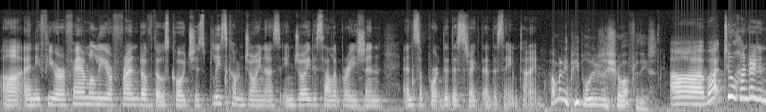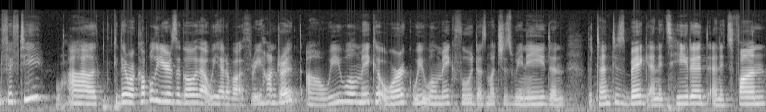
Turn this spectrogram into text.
Uh, and if you're a family or friend of those coaches, please come join us, enjoy the celebration, and support the district at the same time. How many people usually show up for these? Uh, about 250. Wow. Uh, there were a couple of years ago that we had about 300. Uh, we will make it work. We will make food as much as we need, and the tent is big and it's heated and it's fun.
